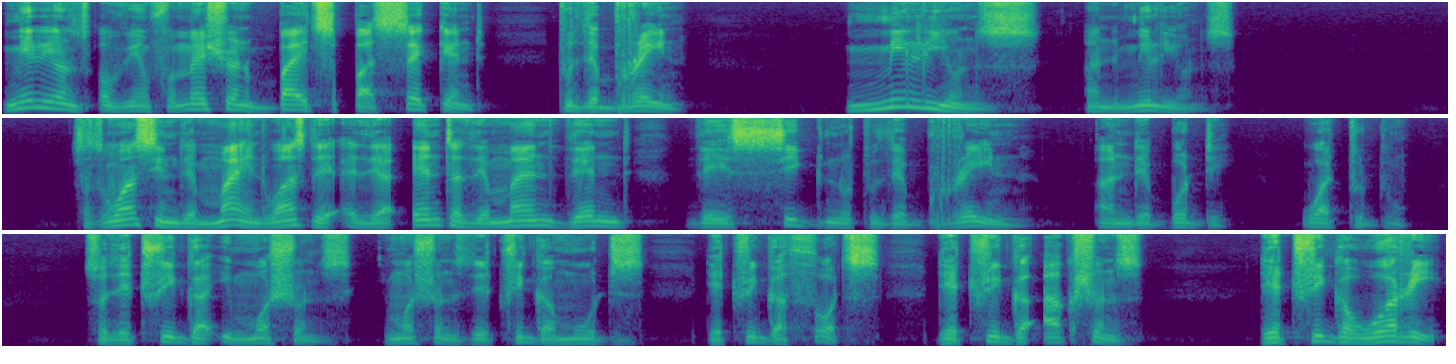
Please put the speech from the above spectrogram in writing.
millions of information bytes per second to the brain. Millions and millions. So once in the mind, once they, they enter the mind, then they signal to the brain and the body what to do. So they trigger emotions. Emotions, they trigger moods. They trigger thoughts. They trigger actions. They trigger worry.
